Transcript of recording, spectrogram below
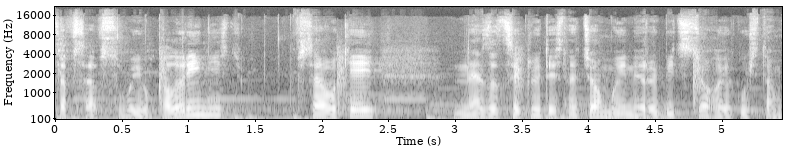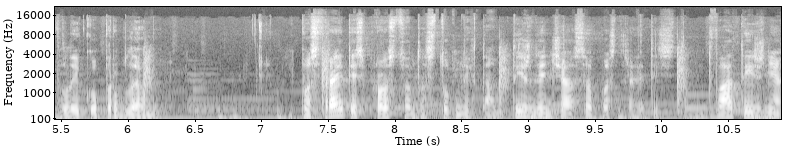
це все в свою калорійність, все окей, не зациклюйтесь на цьому і не робіть з цього якусь там велику проблему. Постарайтесь просто наступних там тиждень часу, постарайтесь там два тижні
